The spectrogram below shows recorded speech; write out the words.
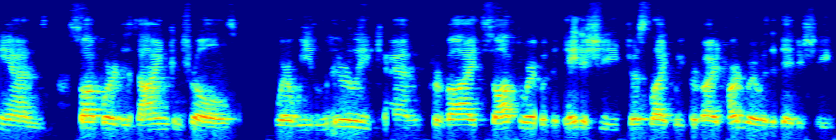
and software design controls where we literally can provide software with a data sheet, just like we provide hardware with a data sheet,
